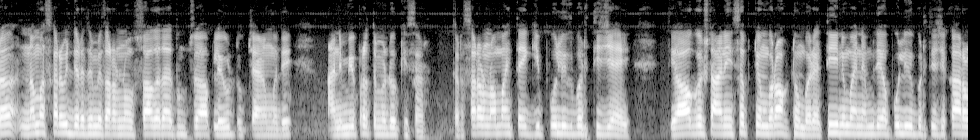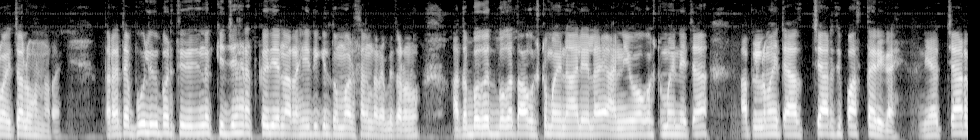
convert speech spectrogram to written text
तर नमस्कार विद्यार्थी मित्रांनो स्वागत आहे तुमचं आपल्या यूट्यूब चॅनलमध्ये आणि मी प्रथम डोके सर तर सर्वांना माहिती आहे की पोलीस भरती जी आहे ती ऑगस्ट आणि सप्टेंबर ऑक्टोबर या तीन महिन्यामध्ये या पोलीस भरतीची कारवाई चालू होणार आहे. तर त्या पोलीस भरतीची नक्की जाहिरात कधी येणार आहे हे देखील तुम्हाला सांगणार आहे मित्रांनो. आता बघत बघत ऑगस्ट महिना आलेला आहे आणि ऑगस्ट महिन्याच्या आपल्याला माहिती आहे आज चार ते पाच तारीख आहे. आणि या चार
